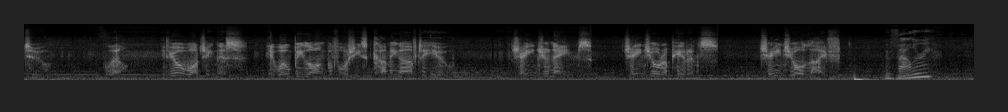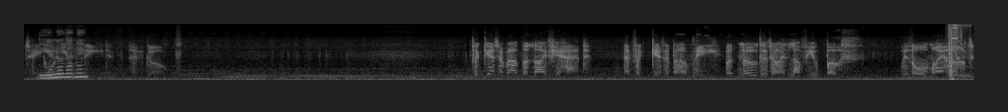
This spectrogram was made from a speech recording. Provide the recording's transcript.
two. Well, if you're watching this, it won't be long before she's coming after you. Change your names. Change your appearance. Change your life. Vallory? Take Do you what know that name? Need and go. Forget about the life you had, and forget about me. But know that I love you both with all my heart.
